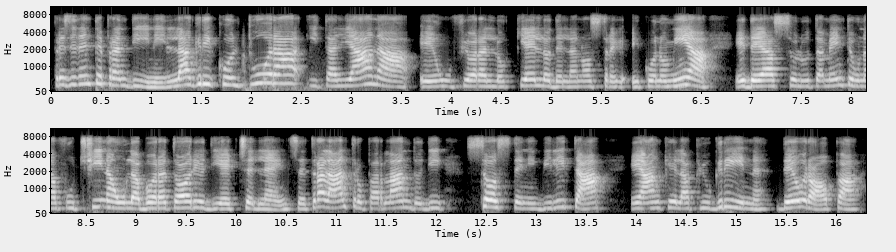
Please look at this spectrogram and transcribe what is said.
Presidente Prandini, l'agricoltura italiana è un fiore all'occhiello della nostra economia ed è assolutamente una fucina, un laboratorio di eccellenze. Tra l'altro, parlando di sostenibilità, è anche la più green d'Europa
